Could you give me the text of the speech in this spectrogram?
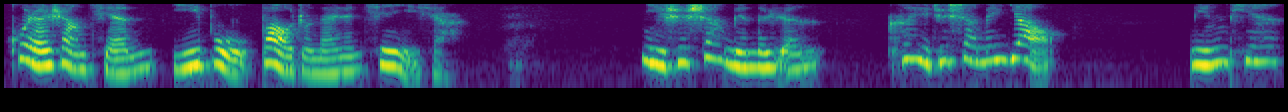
忽然上前一步，抱住男人亲一下。你是上面的人，可以去上面要。明天，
